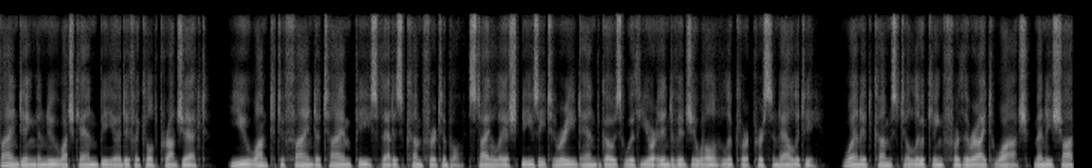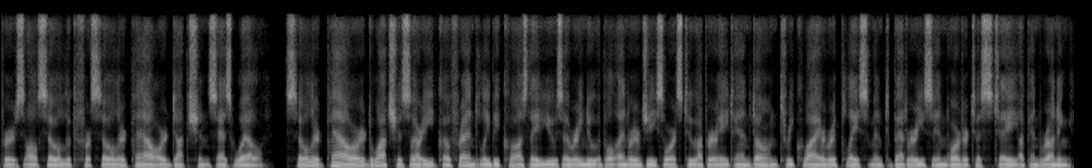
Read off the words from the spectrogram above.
Finding a new watch can be a difficult project. You want to find a timepiece that is comfortable, stylish, easy to read, and goes with your individual look or personality. When it comes to looking for the right watch, many shoppers also look for solar powered options as well. Solar powered watches are eco friendly because they use a renewable energy source to operate and don't require replacement batteries in order to stay up and running.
